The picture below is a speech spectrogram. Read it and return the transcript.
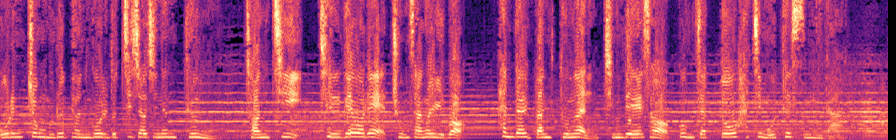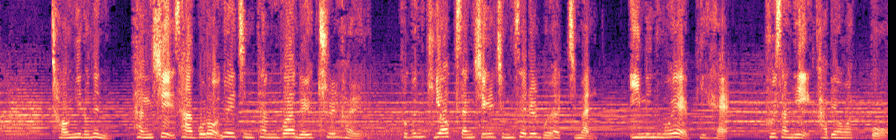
오른쪽 무릎 연골도 찢어지는 등 전치 7개월의 중상을 입어 한 달 반 동안 침대에서 꼼짝도 하지 못했습니다. 정의로는 당시 사고로 뇌진탕과 뇌출혈, 부분 기억상실 증세를 보였지만 이민호에 비해 부상이 가벼웠고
